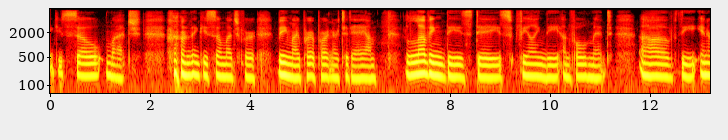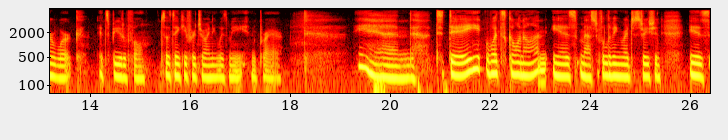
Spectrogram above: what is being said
Thank you so much. Thank you so much for being my prayer partner today. I'm loving these days, feeling the unfoldment of the inner work. It's beautiful. So thank you for joining with me in prayer. And today, what's going on is Masterful Living registration is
